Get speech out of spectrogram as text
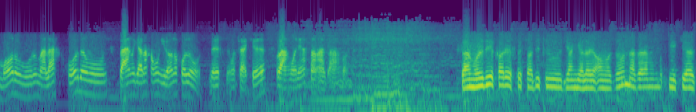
ما رو مورو ملخ خوردمون برمیگردن همون ایران خودمون. مرسی متشکر رحمانی هستم از احوال. در مورد کار اقتصادی تو جنگل های آمازون نظرم این بود یکی از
